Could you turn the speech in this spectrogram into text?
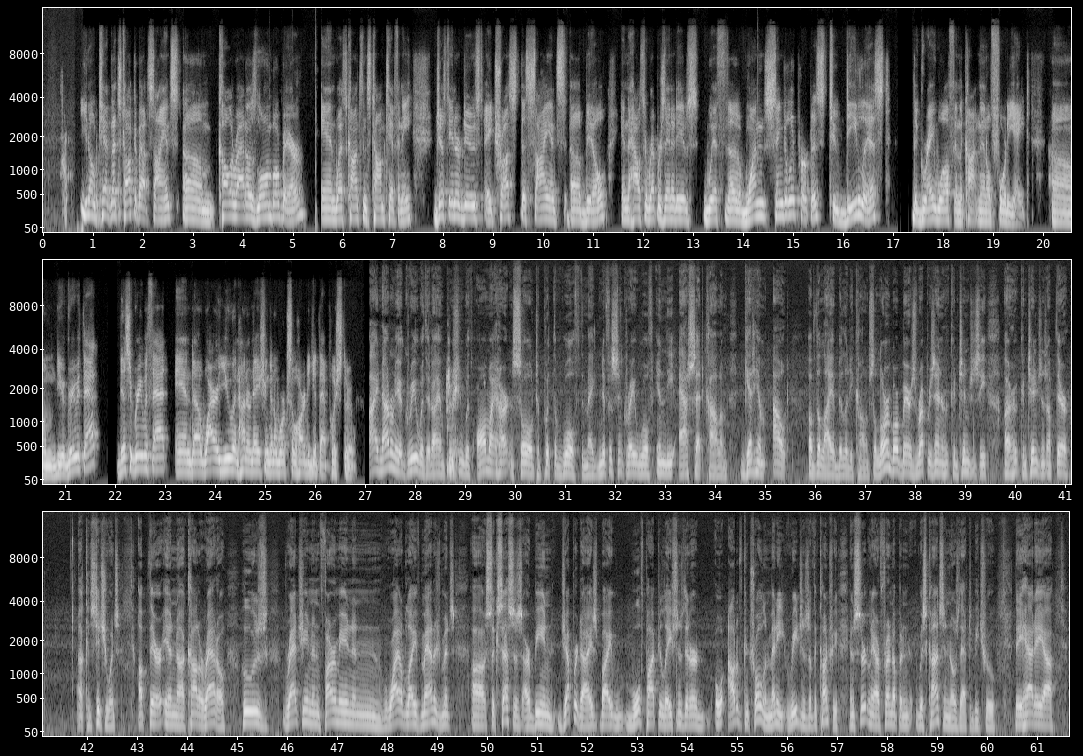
You know, Ted, let's talk about science. Um, Colorado's Lauren Boebert and Wisconsin's Tom Tiffany just introduced a trust the science uh, bill in the House of Representatives with the one singular purpose to delist the gray wolf in the continental 48. Um, do you agree with that? disagree with that? And uh, why are you and Hunter Nation going to work so hard to get that pushed through? I not only agree with it, I am pushing with all my heart and soul to put the wolf, the magnificent gray wolf, in the asset column. Get him out of the liability column. So Lauren Boebert is representing her contingency, uh, her contingents up there, uh, constituents up there in uh, Colorado, whose ranching and farming and wildlife management uh, successes are being jeopardized by wolf populations that are out of control in many regions of the country. And certainly our friend up in Wisconsin knows that to be true. They had a,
